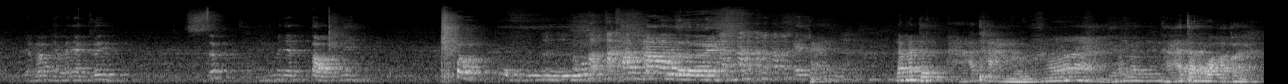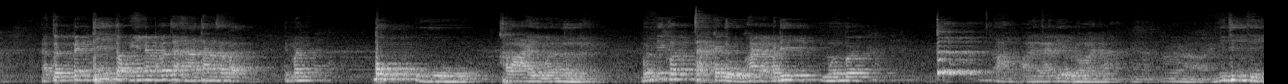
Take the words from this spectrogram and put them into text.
ๆเดี๋ยวมันเดี๋ยวมันจะขึ้นซึบมันจะตกนี่ปึ๊บโอ้โหเข้าเต้าเลยไอ้แล้วมันจะหาทางเลยอ่าเดี๋ยวมันหาจังหวะก่อน แต่เป็นที่ตรงนี้นะมันก็จะหาทางสะบัดเดี๋ยวมันปุ๊บโอ้โหคลายลงมาเลยเหมือนมีคนจัดกระดูกให้ไม่ได้หมุนแบบตึ๊ดอ่าไปแล้วเรียบร้อยแล้วนะอ่านี่จริง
